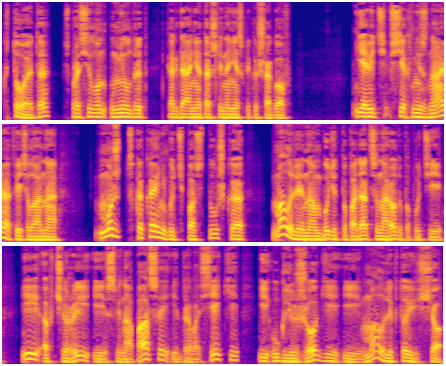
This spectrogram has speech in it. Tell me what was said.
«Кто это?» — спросил он у Милдред, когда они отошли на несколько шагов. «Я ведь всех не знаю», — ответила она. «Может, какая-нибудь пастушка. Мало ли нам будет попадаться народу по пути. И овчары, и свинопасы, и дровосеки, и углежоги, и мало ли кто еще.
